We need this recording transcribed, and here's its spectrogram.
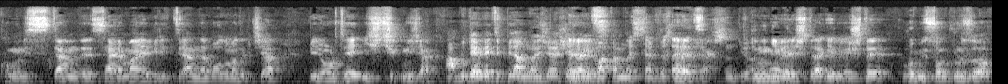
komünist sistemde sermaye biriktirenler olmadıkça bir ortaya iş çıkmayacak. Ha, bu devletin planlayacağı şey Evet. değil. Vatandaş serbest Evet. bırakacaksın diyor. Bunun gibi Evet. eleştiriler geliyor. İşte Robinson Crusoe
